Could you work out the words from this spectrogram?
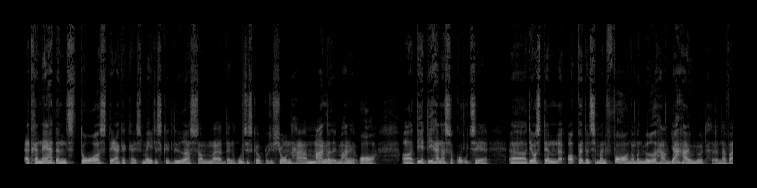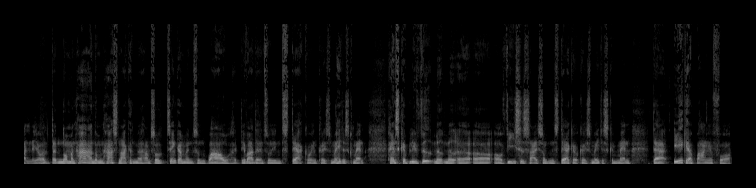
At han er den store, stærke, karismatiske leder, som øh, den russiske opposition har manglet i mange år. Og det er det, han er så god til. Uh, det er også den opfattelse, man får, når man møder ham. Jeg har jo mødt uh, Navalny, og da, når, man har, når man har snakket med ham, så tænker man sådan, wow, det var da sådan en stærk og en karismatisk mand. Han skal blive ved med, med uh, uh, at vise sig som den stærke og karismatiske mand, der ikke er bange for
